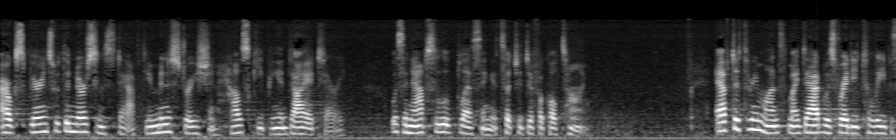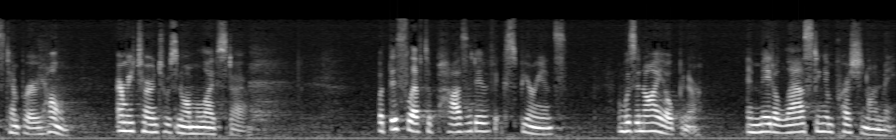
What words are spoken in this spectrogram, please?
Our experience with the nursing staff, the administration, housekeeping, and dietary was an absolute blessing at such a difficult time. After three months, my dad was ready to leave his temporary home and return to his normal lifestyle. But this left a positive experience and was an eye opener and made a lasting impression on me.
